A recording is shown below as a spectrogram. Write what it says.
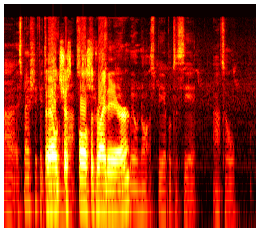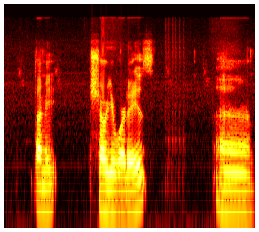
uh, especially if it's. I'll just wrapped, pause 'cause it you- right you here. will not be able to see it at all. Let me show you where it is. Um,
